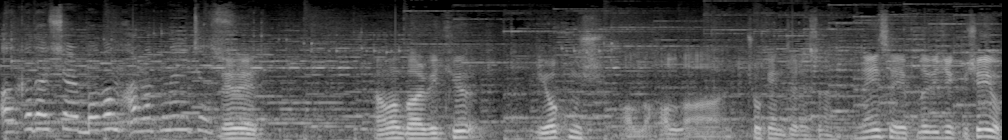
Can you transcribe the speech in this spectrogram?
Arkadaşlar babam aratmaya çalışıyor. Evet. Ama barbekü yokmuş. Allah Allah. Çok enteresan. Neyse yapılabilecek bir şey yok.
